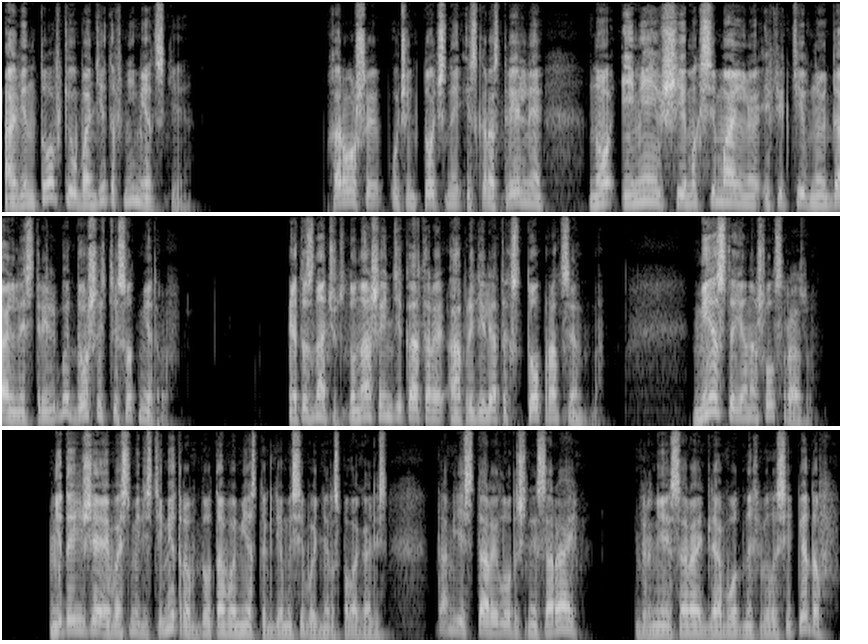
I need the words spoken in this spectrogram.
а винтовки у бандитов немецкие. Хорошие, очень точные и скорострельные, но имеющие максимальную эффективную дальность стрельбы до 600 метров. Это значит, что наши индикаторы определят их стопроцентно. Место я нашел сразу. Не доезжая 80 метров до того места, где мы сегодня располагались, там есть старый лодочный сарай, вернее, сарай для водных велосипедов,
